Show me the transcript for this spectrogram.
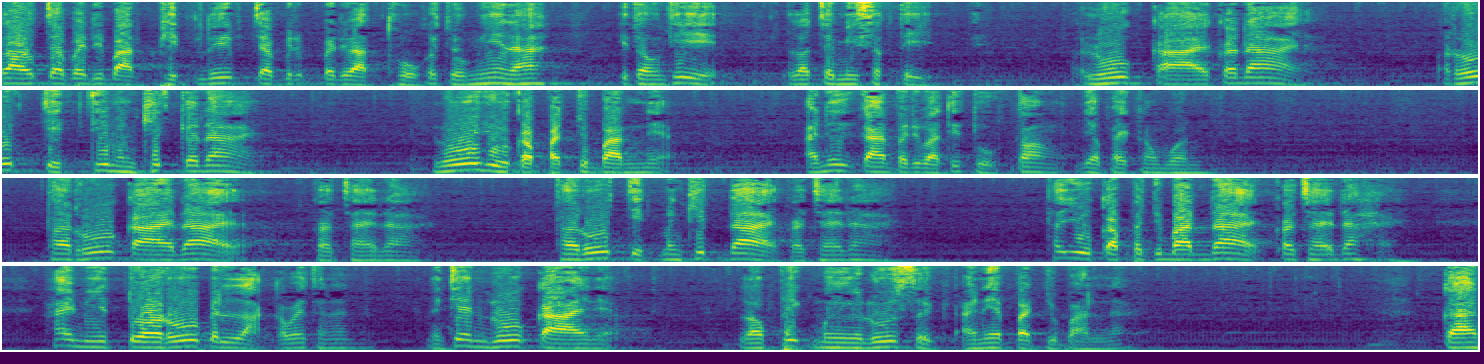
เราจะปฏิบัติผิดหรือจะปฏิบัติถูกก็ตรงนี้นะ ตรงที่เราจะมีสติ รู้กายก็ได้ รู้จิตที่มันคิดก็ได้ รู้อยู่กับปัจจุบันเนี่ย อันนี้คือการปฏิบัติที่ถูกต้อง อย่าไปกังวล ถ้ารู้กายได้ก็ใช้ได้ ถ้ารู้จิตมันคิดได้ก็ใช้ได้ ถ้าอยู่กับปัจจุบันได้ก็ใช้ได้ ให้มีตัวรู้เป็นหลักเอาไว้เท่านั้น อย่างเช่น รู้กายเนี่ยเราพลิกมือรู้สึก อันนี้ปัจจุบันแล้ว การ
